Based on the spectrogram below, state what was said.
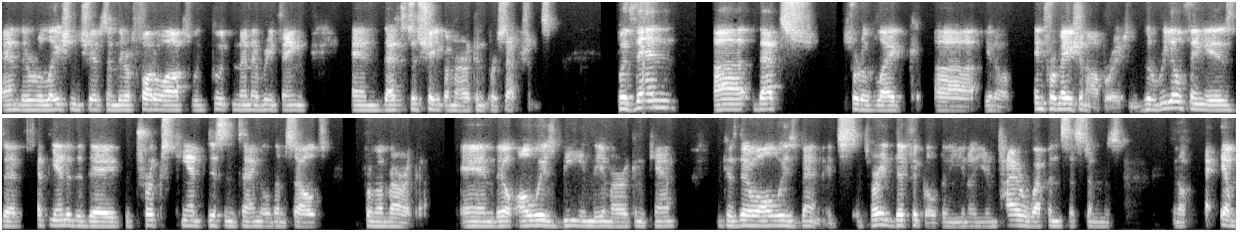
and their relationships and their photo ops with Putin and everything, and that's to shape American perceptions. But then uh, that's sort of like uh, you know information operations. The real thing is that at the end of the day, the Turks can't disentangle themselves from America, and they'll always be in the American camp because they've always been. It's it's very difficult, and you know your entire weapon systems. You know,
